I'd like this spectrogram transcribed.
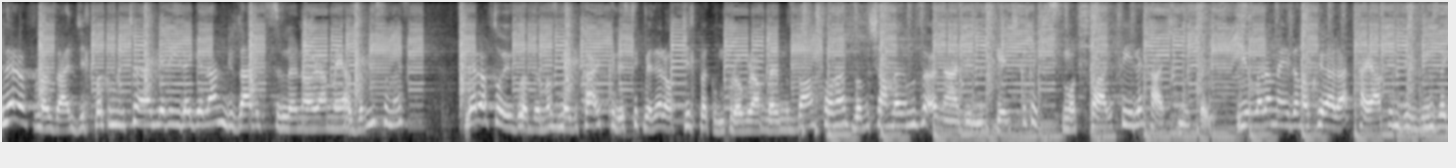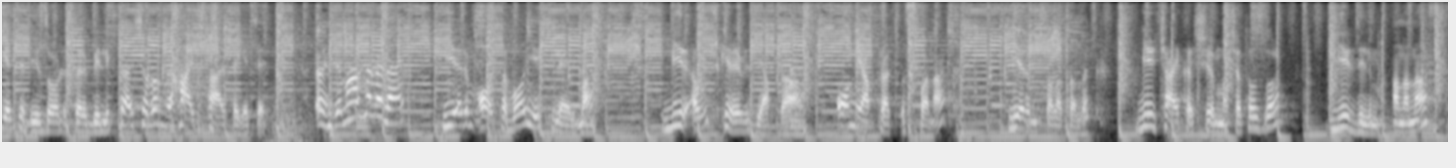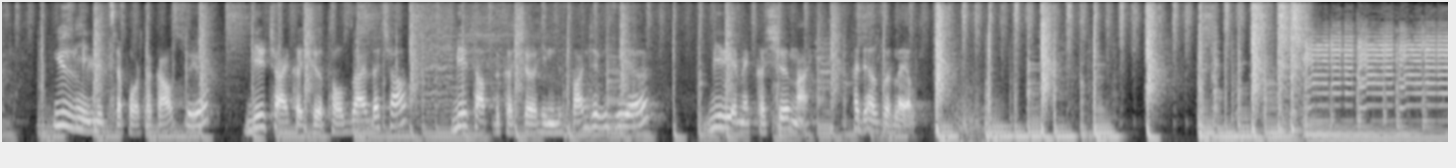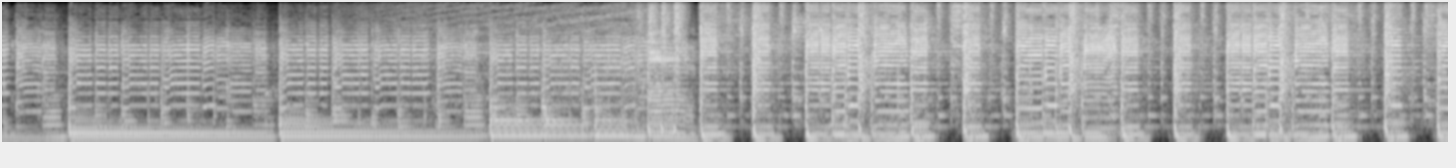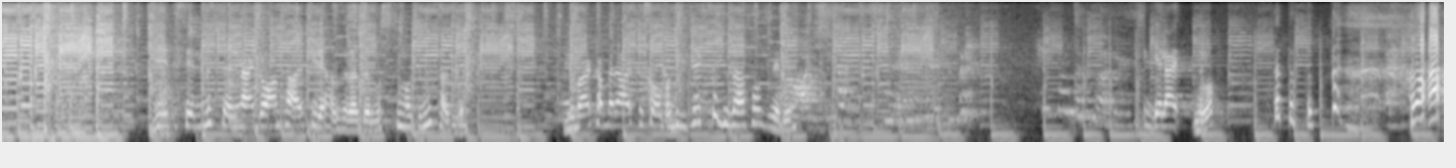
Lerof'un özel cilt bakım ritüelleriyle gelen güzellik sırlarını öğrenmeye hazır mısınız? Lerof'ta uyguladığımız medikal, klasik ve Lerof cilt bakım programlarımızdan sonra danışanlarımıza önerdiğimiz gençlik aşısı motif tarifi ile karşınızdayız. Yıllara meydan okuyarak hayatın cildimize getirdiği zorlukları birlikte aşalım ve haydi tarife geçelim. Önce malzemeler. Yarım orta boy yeşil elma, bir avuç kereviz yaprağı, 10 yaprak ıspanak, yarım salatalık, 1 çay kaşığı maça tozu, 1 dilim ananas, 100 ml portakal suyu, 1 çay kaşığı toz zerdeçal, 1 tatlı kaşığı hindistan cevizi yağı, 1 yemek kaşığı nar. Hadi hazırlayalım. Diyetisyenimiz Selinay Doğan tarifiyle hazırladığımız smoothie'miz hazır. Biber kamera arkası olabilecekse güzel poz vereyim. Gelen... Hop. Tıt tıt tıt.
